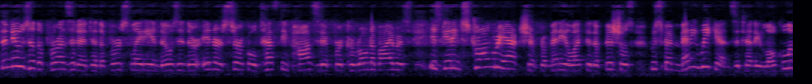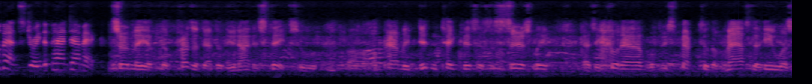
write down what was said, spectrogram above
The news of the president and the first lady and those in their inner circle testing positive for coronavirus is getting strong reaction from many elected officials who spent many weekends attending local events during the pandemic. Certainly, if the president of the United States, who uh, apparently didn't take this as seriously as he could have with respect to the mask that he was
